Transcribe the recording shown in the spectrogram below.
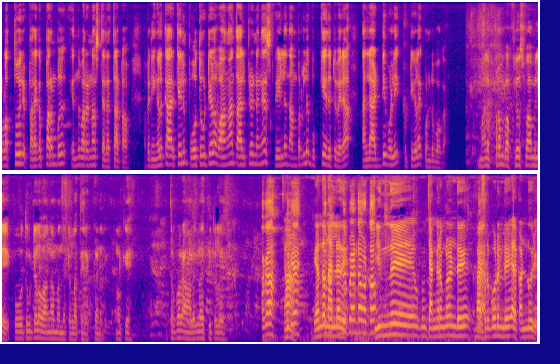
കുളത്തൂർ പലകപ്പറമ്പ് എന്ന് പറയുന്ന സ്ഥലത്താട്ടോ. അപ്പോൾ നിങ്ങൾക്ക് ആർക്കെങ്കിലും പോത്തുകുട്ടികളെ വാങ്ങാൻ താല്പര്യം ഉണ്ടെങ്കിൽ സ്ക്രീനിൽ നമ്പറിൽ ബുക്ക് ചെയ്തിട്ട് വരിക. നല്ല അടിപൊളി കുട്ടികളെ കൊണ്ടുപോകാം. മലപ്പുറം ബഫ്ലോസ് ഫാമിലെ പോത്തുകുട്ടികളെ വാങ്ങാൻ വന്നിട്ടുള്ള തിരക്കാണിത്. ഓക്കെ എത്ര പോലെ ആളുകൾ എത്തിയിട്ടുള്ളത് എന്താ നല്ലത്? വേണ്ട ഓട്ടം? ഇന്ന് ചങ്ങരങ്ങളുണ്ട് കാസർഗോഡ് ഉണ്ട് അല്ല കണ്ണൂര്.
